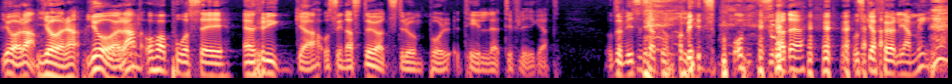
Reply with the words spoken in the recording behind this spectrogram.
Göran? Göran. Göran och har på sig en rygga och sina stödstrumpor till, till flyget. Och då visar det sig att de har blivit sponsrade och ska följa med.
